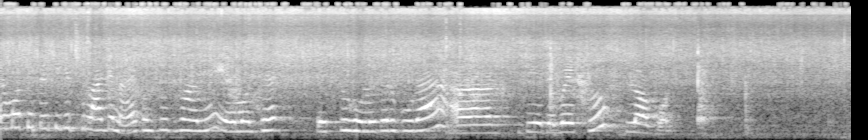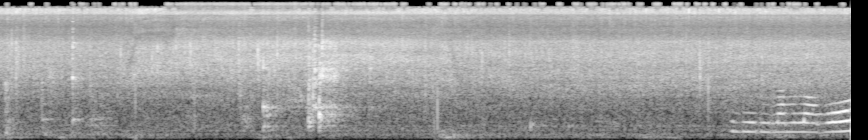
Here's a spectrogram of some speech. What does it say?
এর মধ্যে বেশি কিছু লাগে না, এখন শুধু আমি এর মধ্যে একটু হলুদের গুঁড়া আর দিয়ে দেবো একটু লবণ। দিয়ে দিলাম লবণ।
